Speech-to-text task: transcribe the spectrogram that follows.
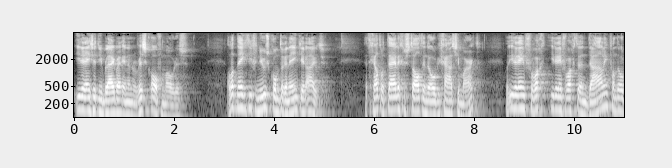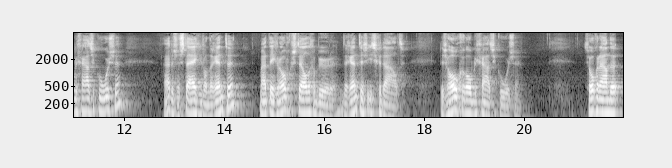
Iedereen zit nu blijkbaar in een risk-off modus. Al het negatieve nieuws komt er in één keer uit. Het geld wordt tijdelijk gestald in de obligatiemarkt, want iedereen, verwacht, iedereen verwachtte een daling van de obligatiekoersen, hè, dus een stijging van de rente, maar het tegenovergestelde gebeurde. De rente is iets gedaald, dus hogere obligatiekoersen. Zogenaamde,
